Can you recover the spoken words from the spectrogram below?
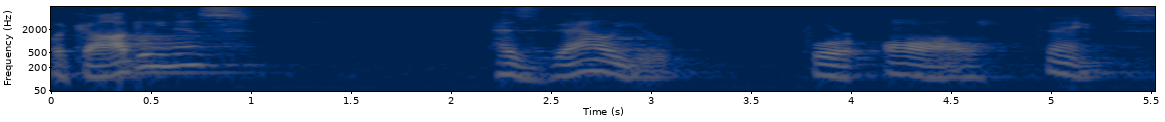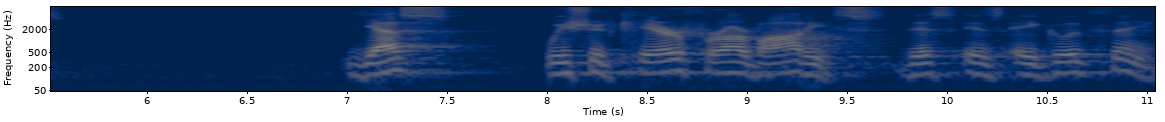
but godliness has value for all things. Yes, we should care for our bodies. This is a good thing.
